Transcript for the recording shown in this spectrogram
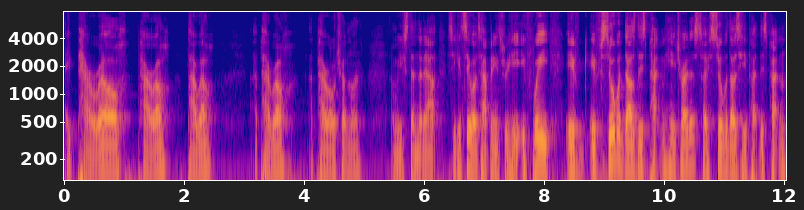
A parallel, parallel, parallel, a parallel, a parallel trend line and we extend it out. So you can see what's happening through here. If we, if if silver does this pattern here, traders, so if silver does here this pattern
